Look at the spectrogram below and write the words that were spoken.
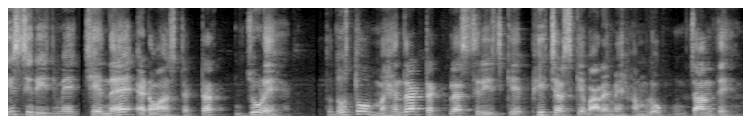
इस सीरीज़ में छह नए एडवांस ट्रैक्टर जोड़े हैं। तो दोस्तों, महिंद्रा ट्रैक प्लस सीरीज़ के फीचर्स के बारे में हम लोग जानते हैं।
